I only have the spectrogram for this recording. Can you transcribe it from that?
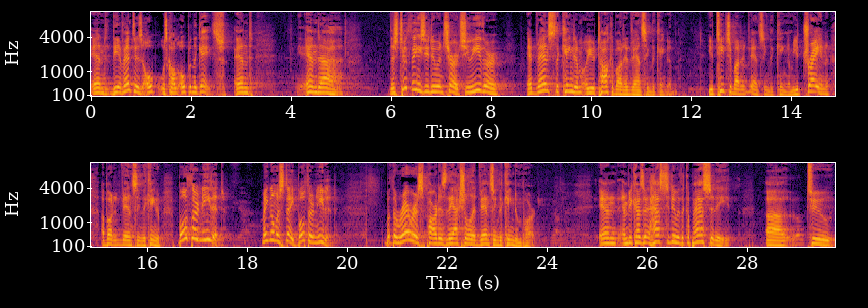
and the event is was called Open the Gates, and and uh, there's two things you do in church. You either advance the kingdom or you talk about advancing the kingdom. You teach about advancing the kingdom. You train about advancing the kingdom. Both are needed. Make no mistake, both are needed. But the rarest part is the actual advancing the kingdom part. And, and because it has to do with the capacity uh, to,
